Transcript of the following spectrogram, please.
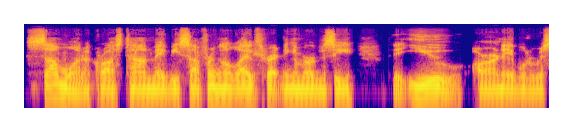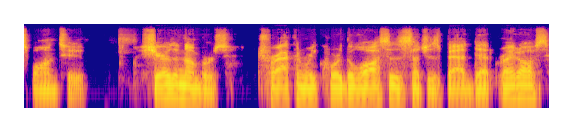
someone across town may be suffering a life threatening emergency that you are unable to respond to. Share the numbers, track and record the losses such as bad debt write offs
